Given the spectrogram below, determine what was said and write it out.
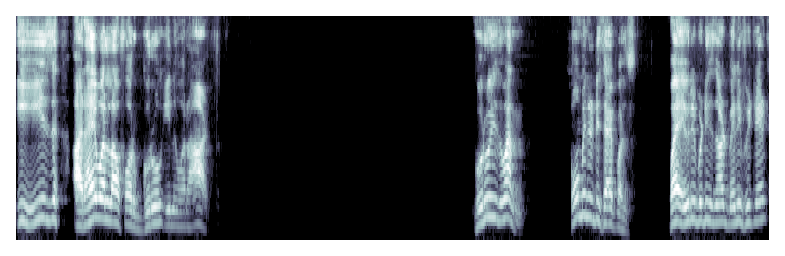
is arrival of our Guru in our heart. Guru is one. So many disciples. Why everybody is not benefited?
